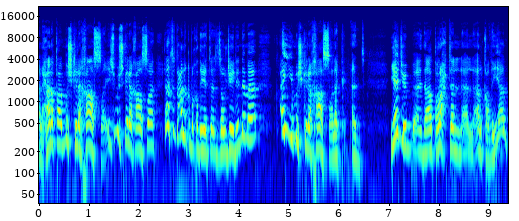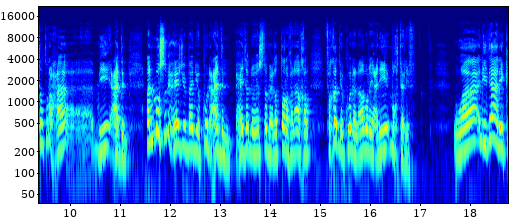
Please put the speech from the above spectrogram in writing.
الحلقة مشكلة خاصة. إيش مشكلة خاصة؟ لا تتعلق بقضية الزوجين إنما أي مشكلة خاصة لك أنت. يجب إذا طرحت القضية أن تطرحها بعدل. المصلح يجب أن يكون عدل بحيث أنه يستمع للطرف الآخر فقد يكون الأمر يعني مختلف. ولذلك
